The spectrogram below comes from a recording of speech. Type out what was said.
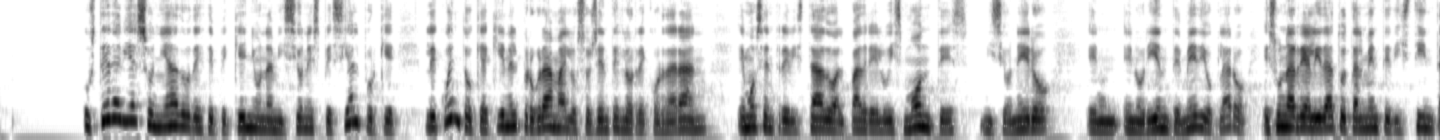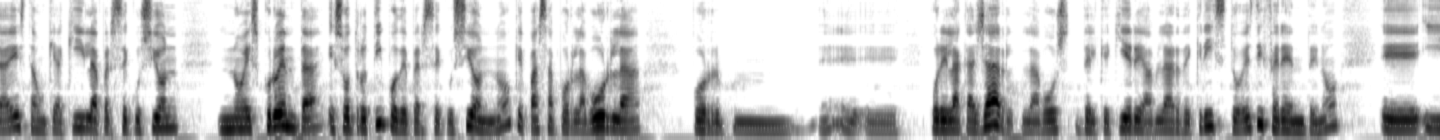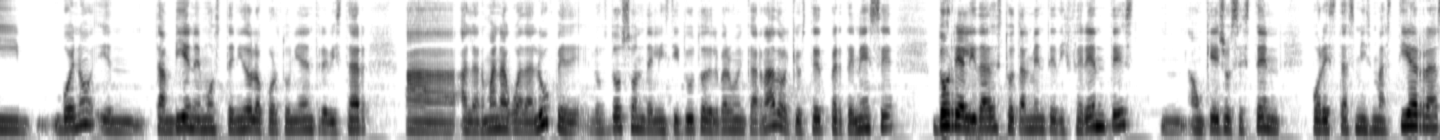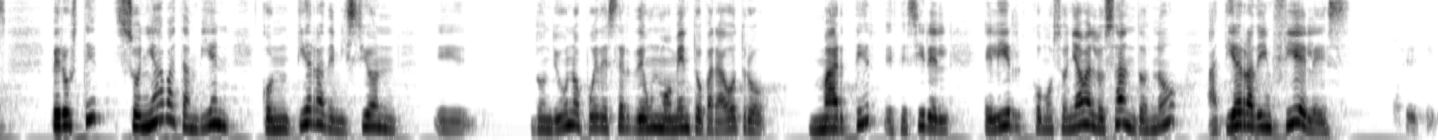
Usted había soñado desde pequeño una misión especial porque le cuento que aquí en el programa, y los oyentes lo recordarán, hemos entrevistado al padre Luis Montes, misionero en, en, Oriente Medio, claro. Es una realidad totalmente distinta a esta, aunque aquí la persecución no es cruenta, es otro tipo de persecución, ¿no? Que pasa por la burla, por, mm, eh, eh, eh, por el acallar la voz del que quiere hablar de Cristo, es diferente, ¿no? y bueno, también hemos tenido la oportunidad de entrevistar a, la hermana Guadalupe, los dos son del Instituto del Verbo Encarnado, al que usted pertenece, dos realidades totalmente diferentes, mm, aunque ellos estén por estas mismas tierras, pero usted soñaba también con tierra de misión donde uno puede ser de un momento para otro mártir, es decir, el, el ir como soñaban los santos, ¿no? A tierra de infieles,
